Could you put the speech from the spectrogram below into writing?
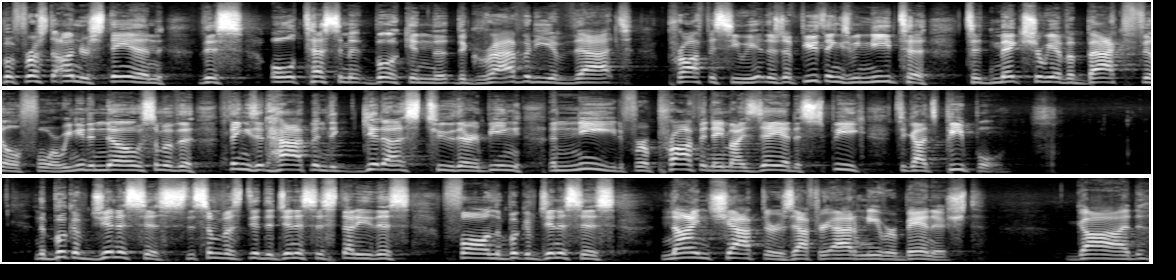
But for us to understand this Old Testament book and the, the gravity of that prophecy, we, there's a few things we need to, to make sure we have a backfill for. We need to know some of the things that happened to get us to there being a need for a prophet named Isaiah to speak to God's people. In the book of Genesis, some of us did the Genesis study this fall. In the book of Genesis, nine chapters after Adam and Eve are banished, God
